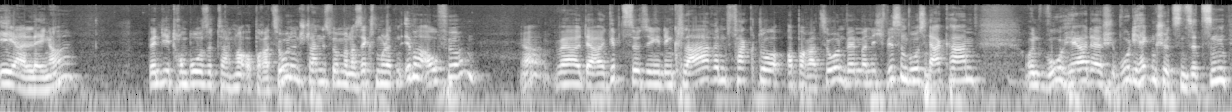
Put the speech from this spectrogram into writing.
eher länger. Wenn die Thrombose nach einer Operation entstanden ist, würden wir nach sechs Monaten immer aufhören. Ja, da gibt es den klaren Faktor Operation. Wenn wir nicht wissen, wo es herkam und woher der, wo die Heckenschützen sitzen,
